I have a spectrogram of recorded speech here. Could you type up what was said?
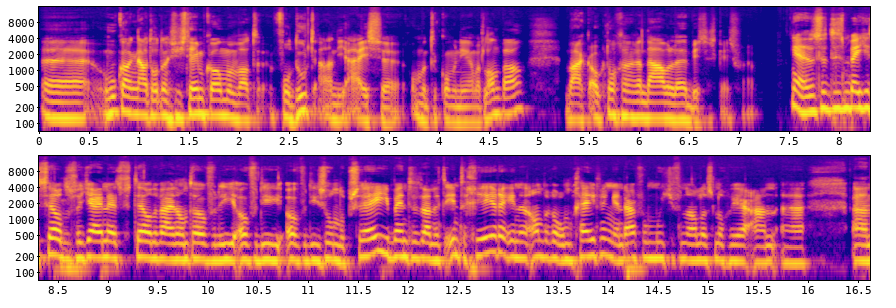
Uh, hoe kan ik nou tot een systeem komen wat voldoet aan die eisen om het te combineren met landbouw, waar ik ook nog een rendabele business case voor heb. Ja, dus het is een beetje hetzelfde als wat jij net vertelde, Wijnand, over die, over, die, over die zon op zee. Je bent het aan het integreren in een andere omgeving. En daarvoor moet je van alles nog weer aan, uh, aan,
